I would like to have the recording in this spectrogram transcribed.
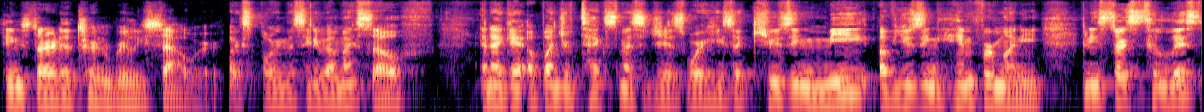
things started to turn really sour. Exploring the city by myself, and I get a bunch of text messages where he's accusing me of using him for money. And he starts to list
